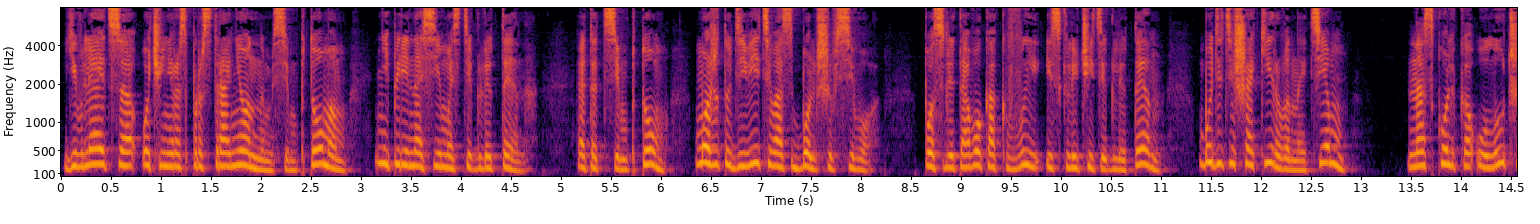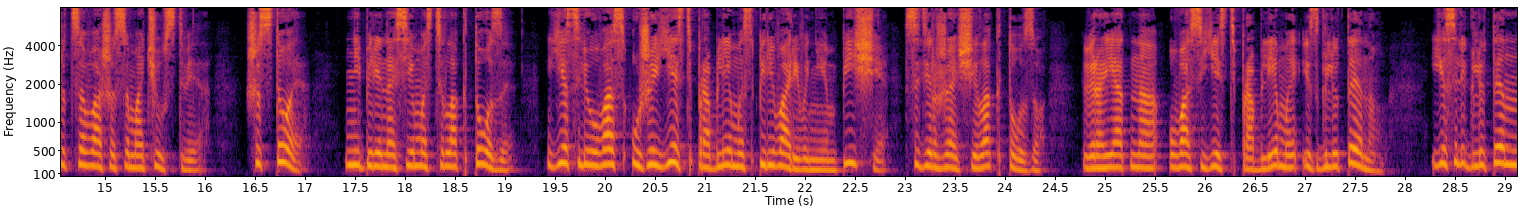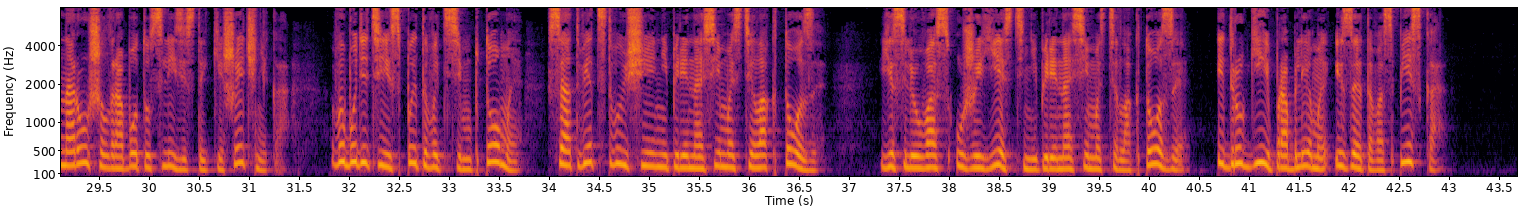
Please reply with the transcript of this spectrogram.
является очень распространенным симптомом непереносимости глютена. Этот симптом может удивить вас больше всего. После того, как вы исключите глютен, будете шокированы тем, насколько улучшится ваше самочувствие. Шестое. Непереносимость лактозы. Если у вас уже есть проблемы с перевариванием пищи, содержащей лактозу, вероятно, у вас есть проблемы и с глютеном. Если глютен нарушил работу слизистой кишечника, вы будете испытывать симптомы, соответствующие непереносимости лактозы. Если у вас уже есть непереносимость лактозы и другие проблемы из этого списка,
